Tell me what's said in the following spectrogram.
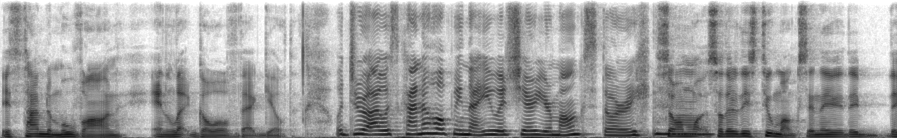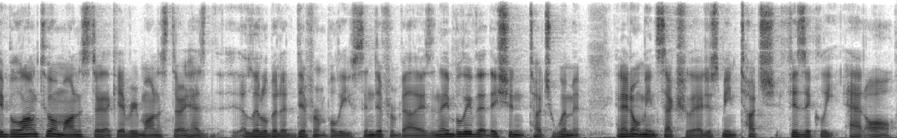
it's time to move on and let go of that guilt. Well, Drew, I was kind of hoping that you would share your monk story. so, I'm, so there are these two monks, and they, they they belong to a monastery. Like every monastery has a little bit of different beliefs and different values, and they believe that they shouldn't touch women. And I don't mean sexually; I just mean touch physically at all.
